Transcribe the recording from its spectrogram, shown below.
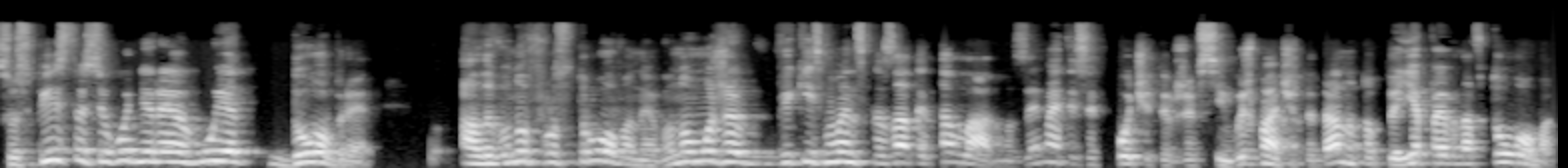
Суспільство сьогодні реагує добре. Але воно фрустроване. Воно може в якийсь момент сказати: та ладно, займайтеся, хочете вже всім. Ви ж бачите, да? ну тобто є певна втома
